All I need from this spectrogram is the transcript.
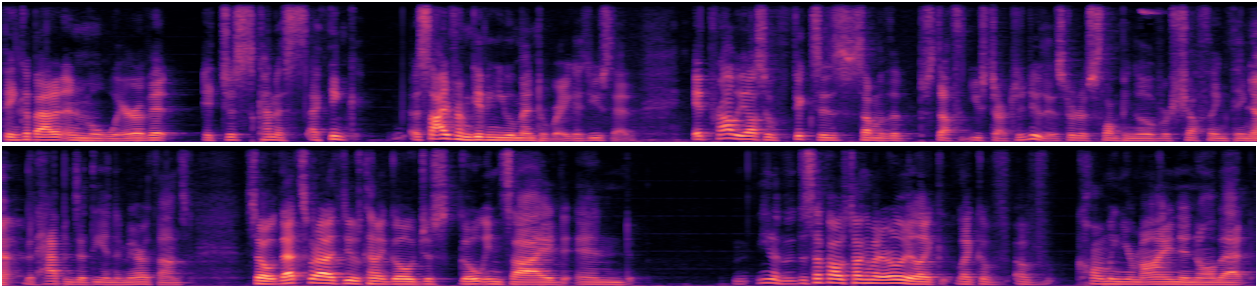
think about it and I'm aware of it, it just kind of I think aside from giving you a mental break, as you said, it probably also fixes some of the stuff that you start to do. This sort of slumping over, shuffling thing Yeah. that, that happens at the end of marathons. So that's what I do is kind of go just go inside and you know the, the stuff I was talking about earlier, like like of of calming your mind and all that.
